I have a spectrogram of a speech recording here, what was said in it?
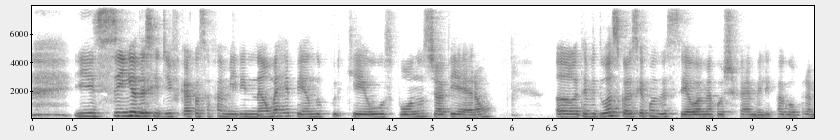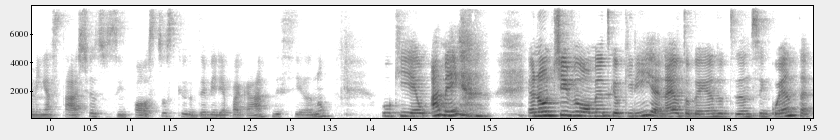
e sim, eu decidi ficar com essa família e não me arrependo porque os bônus já vieram. Uh, teve duas coisas que aconteceu. A minha host family pagou para mim as taxas, os impostos que eu deveria pagar desse ano. O que eu amei. eu não tive o aumento que eu queria, né? Eu tô ganhando 250.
